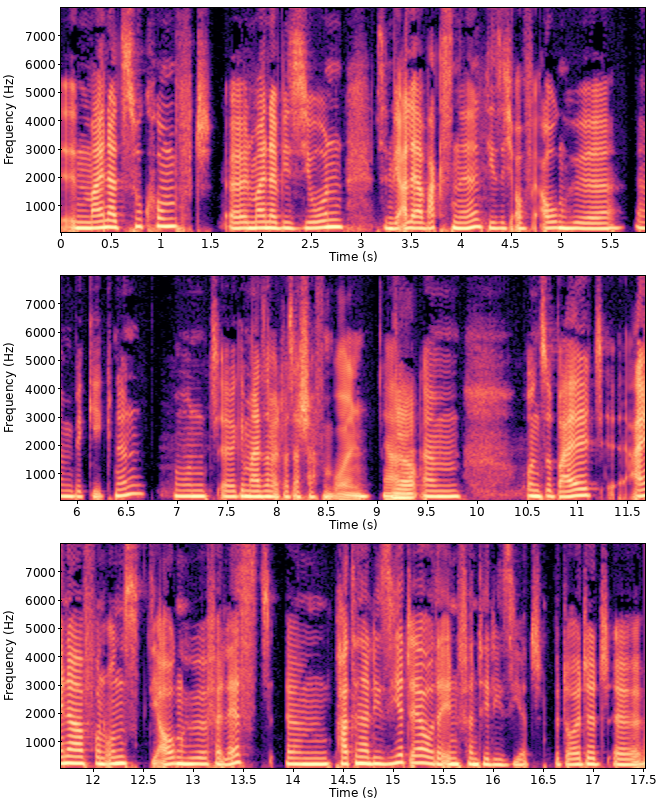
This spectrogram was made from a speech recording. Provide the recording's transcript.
in meiner Zukunft, äh, in meiner Vision sind wir alle Erwachsene, die sich auf Augenhöhe ähm, begegnen und äh, gemeinsam etwas erschaffen wollen. Ja. ja. Ähm, und sobald einer von uns die Augenhöhe verlässt, ähm, paternalisiert er oder infantilisiert. Bedeutet, äh,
